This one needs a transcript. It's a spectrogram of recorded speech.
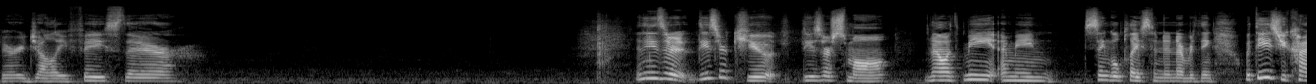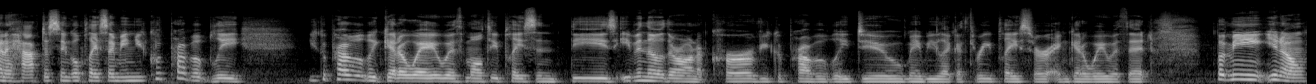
Very jolly face there. And these are these are cute. These are small. Now with me, I mean, single placing and everything. With these, you kind of have to single place. I mean, you could probably you could probably get away with multi-placing these. Even though they're on a curve, you could probably do maybe like a three-placer and get away with it. But me, you know,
